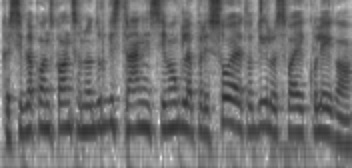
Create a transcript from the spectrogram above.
ker si bila konec koncev na drugi strani in si mogla presojati to delo svojih kolegov.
